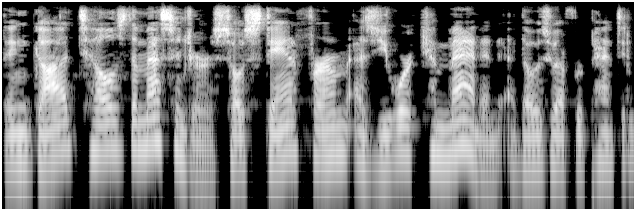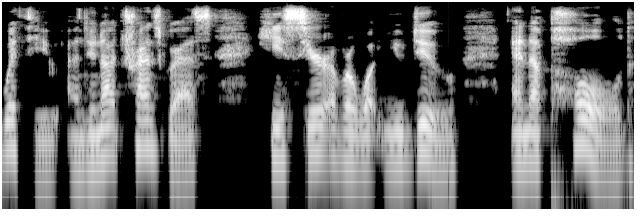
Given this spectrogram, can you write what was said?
Then God tells the messenger, So stand firm as you were commanded, and those who have repented with you, and do not transgress. He is seer over what you do, and uphold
